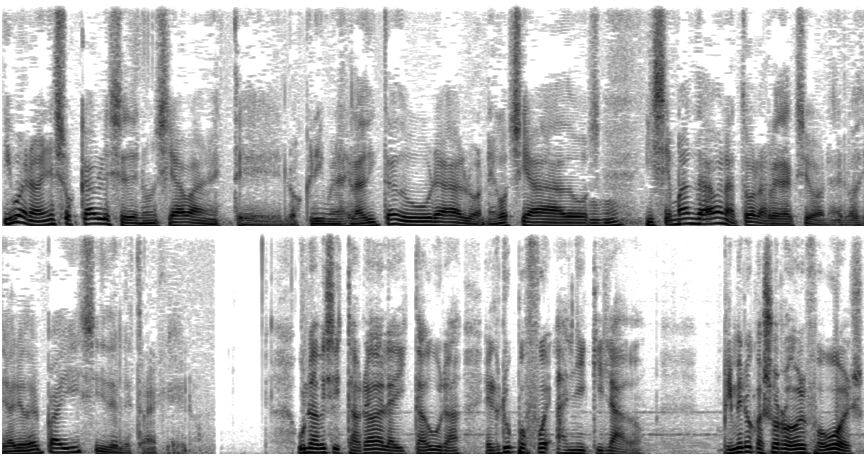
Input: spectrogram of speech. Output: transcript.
Y bueno, en esos cables se denunciaban este, los crímenes de la dictadura, los negociados, y se mandaban a todas las redacciones de los diarios del país y del extranjero. Una vez instaurada la dictadura, el grupo fue aniquilado. Primero cayó Rodolfo Walsh,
